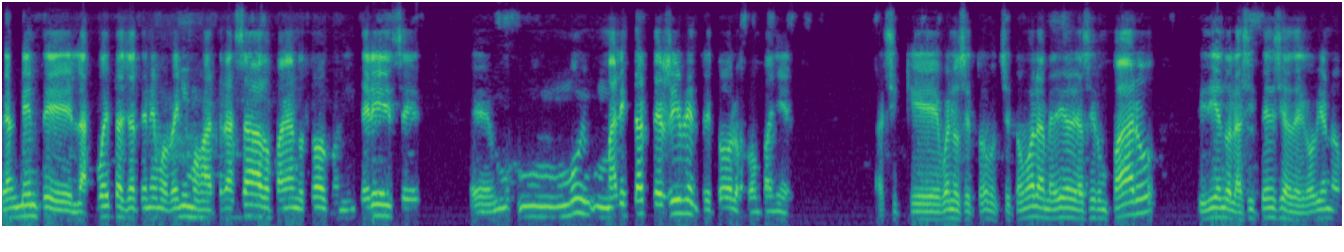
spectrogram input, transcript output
realmente las cuentas ya tenemos, venimos atrasados, pagando todo con intereses, eh, muy malestar terrible entre todos los compañeros. Así que, bueno, se, se tomó la medida de hacer un paro pidiendo la asistencia del gobierno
